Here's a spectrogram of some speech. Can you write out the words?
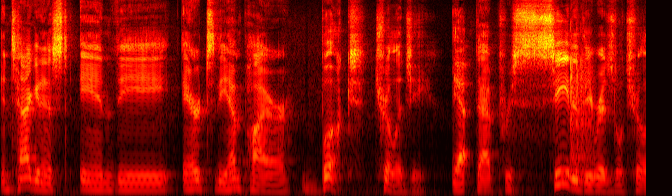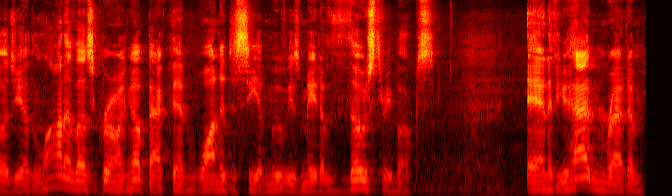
antagonist in the heir to the empire book trilogy Yep. that preceded the original trilogy and a lot of us growing up back then wanted to see a movies made of those three books and if you hadn't read them,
